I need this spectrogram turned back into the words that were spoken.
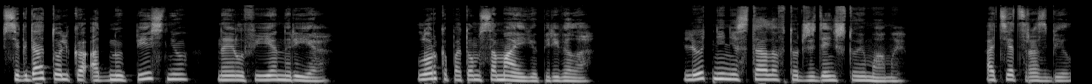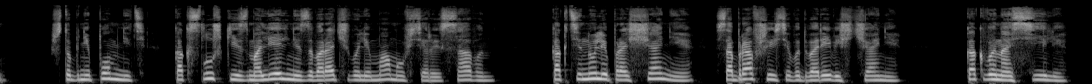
Всегда только одну песню на Элфиен Рия. Лорка потом сама ее перевела. Лютни не стало в тот же день, что и мамы. Отец разбил, чтобы не помнить, как служки из молельни заворачивали маму в серый саван, как тянули прощание, собравшиеся во дворе вещане, как выносили,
